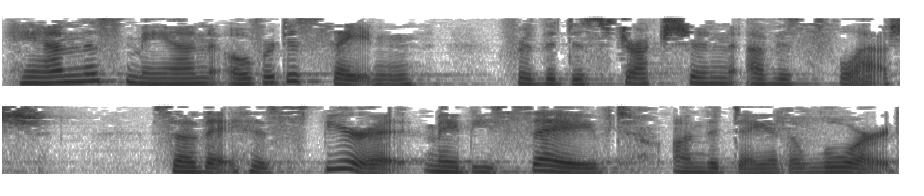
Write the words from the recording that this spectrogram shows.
hand this man over to Satan for the destruction of his flesh, so that his spirit may be saved on the day of the Lord.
